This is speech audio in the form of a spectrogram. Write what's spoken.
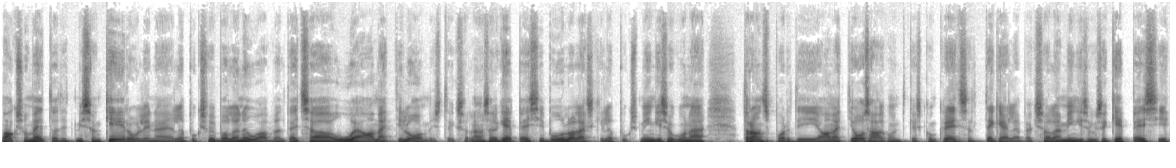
maksumeetodit, mis on keeruline ja lõpuks võib-olla nõuab veel täitsa uue ameti loomist, eks ole, no selle GPS-i puhul olekski lõpuks mingisugune transpordiameti osakond, kes konkreetselt tegeleb, eks ole, mingisuguse GPS-i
